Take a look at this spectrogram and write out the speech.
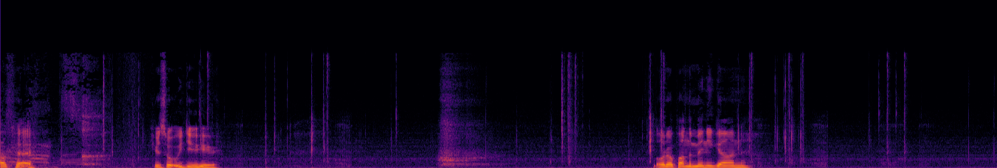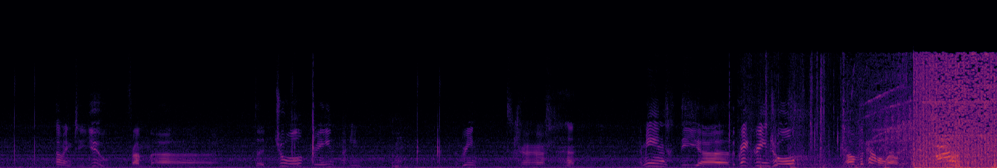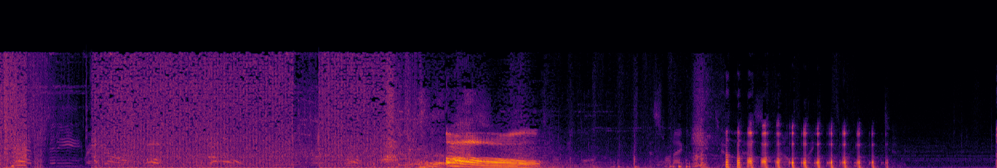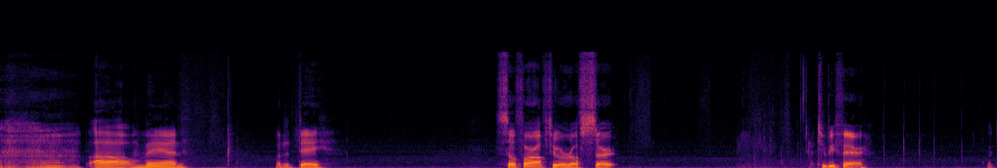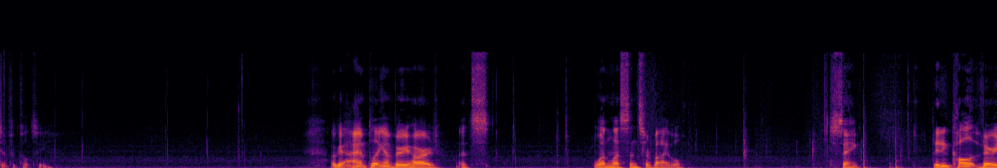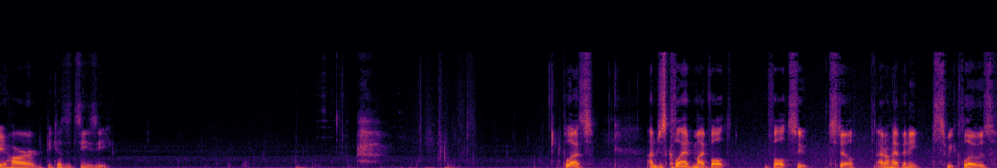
Okay. Here's what we do here. Load up on the minigun. Coming to you from uh, the jewel green. I mean, the green. Uh, I mean the uh, the great green jewel of the Commonwealth. Red City Radio. Oh! This one I can do. I don't like oh man. What a day. So far off to a rough start. To be fair. What difficulty? Okay, I am playing on very hard. That's one less than survival. Just saying. They didn't call it very hard because it's easy. Plus, I'm just clad in my vault vault suit still. I don't have any sweet clothes.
